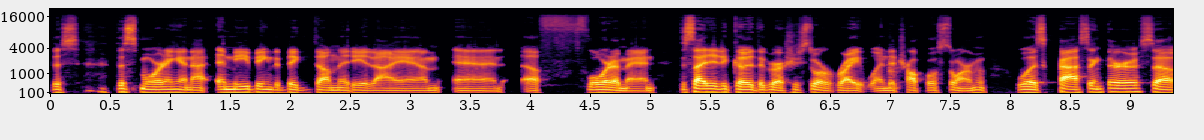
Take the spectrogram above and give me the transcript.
this this morning, and I, and me being the big dumb idiot I am, and a Florida man decided to go to the grocery store right when the tropical storm was passing through. So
